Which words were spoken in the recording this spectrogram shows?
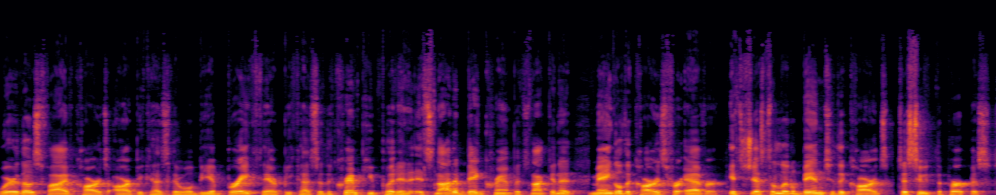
where those five cards are because there will be a break there because of the crimp you put in it. It's not a big crimp, it's not going to mangle the cards forever. It's just a little bend to the cards to suit the purpose.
